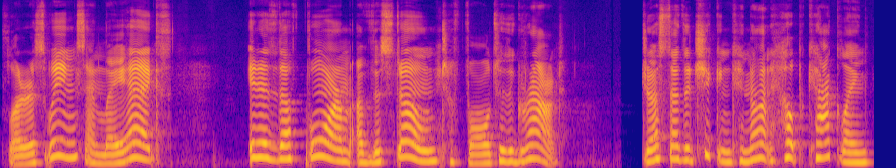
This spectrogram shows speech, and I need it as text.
flutter its wings, and lay eggs, it is the form of the stone to fall to the ground. Just as the chicken cannot help cackling,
